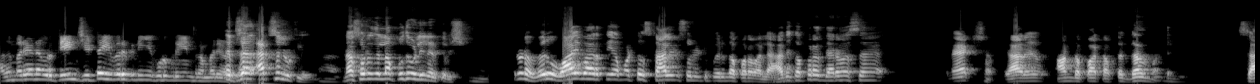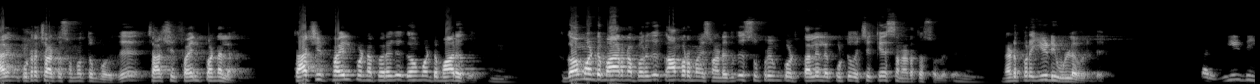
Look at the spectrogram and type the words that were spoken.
அது மாதிரியான ஒரு கிளீன் ஷீட்டை இவருக்கு நீங்க கொடுக்குறீங்கன்ற மாதிரி. அப்சல்யூட்லி நான் சொல்றதெல்லாம் புது வழியில இருக்க விஷயம். இன்னொன்னு வெறும் வாய் வார்த்தையா மட்டும் ஸ்டாலின் சொல்லிட்டு போயிருந்தா பரவாயில்ல. அதுக்கப்புறம் தெர் வாஸ் ஆக்ஷன் யாரு? On the part of the government Stalin குற்றச்சாட்டு சுமத்தும் பொழுது சார்ஜ் ஷீட் ஃபைல் பண்ணல. சார்ஜ் ஷீட் ஃபைல் பண்ண பிறகு கவர்மெண்ட் மாறுது. கவர்மெண்ட் மாறின பிறகு காம்ப்ரமைஸ் நடக்குது. சுப்ரீம் கோர்ட் தலையில கூட்டு வச்சு கேஸ் நடத்த சொல்லுது. நடுப்புற ஈடி உள்ள வருது. சார் இடி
